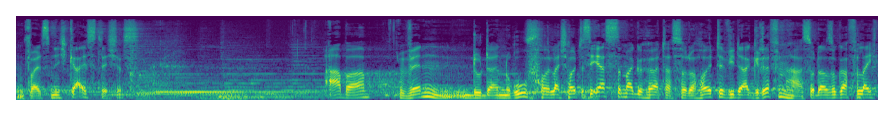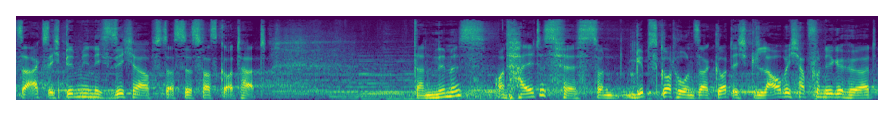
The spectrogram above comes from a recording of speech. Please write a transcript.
und weil es nicht geistlich ist. Aber wenn du deinen Ruf vielleicht heute das erste Mal gehört hast oder heute wieder ergriffen hast oder sogar vielleicht sagst, ich bin mir nicht sicher, ob es das ist, was Gott hat, dann nimm es und halt es fest und gib es Gott hoch und sag Gott, ich glaube, ich habe von dir gehört,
